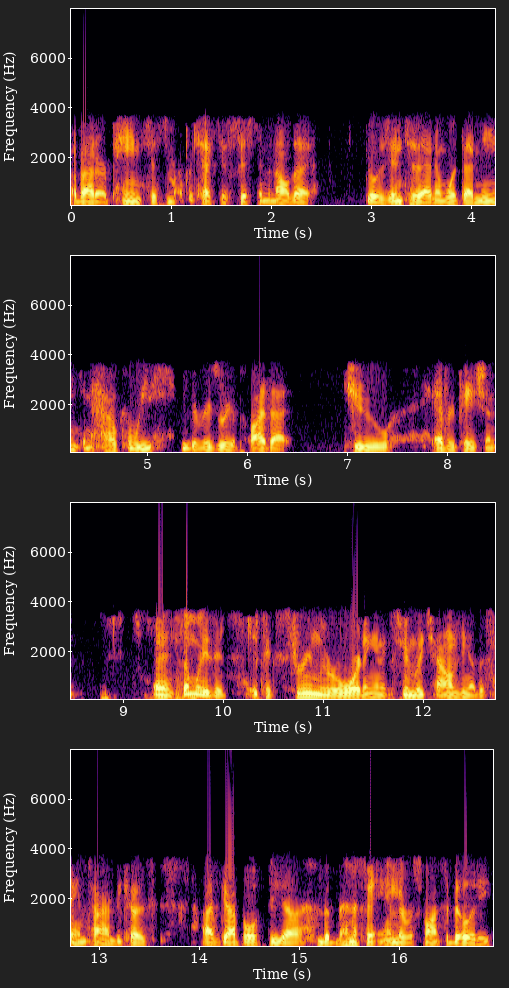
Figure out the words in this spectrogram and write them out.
about our pain system, our protective system, and all that goes into that and what that means and how can we individually apply that to every patient. And in some ways it's it's extremely rewarding and extremely challenging at the same time because I've got both the uh the benefit and the responsibility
